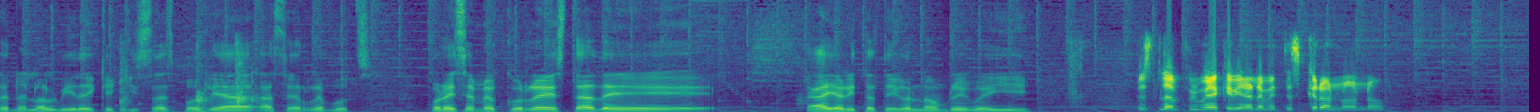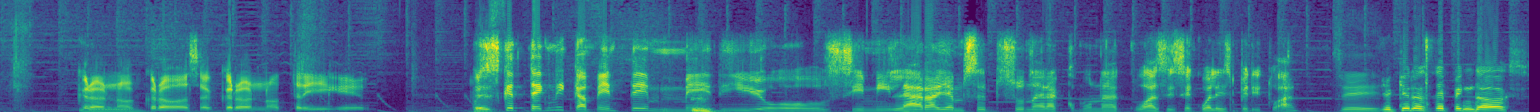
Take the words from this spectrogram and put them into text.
en el olvido y que quizás podría hacer reboots. Por ahí se me ocurre esta de... Ay, ahorita te digo el nombre, güey. Pues la primera que viene a la mente es Chrono, ¿no? Chrono Mm. Cross o Chrono Trigger. Pues es que técnicamente medio similar a Jam Setsuna era como una cuasi secuela espiritual. Sí. Yo quiero Sleeping Dogs.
